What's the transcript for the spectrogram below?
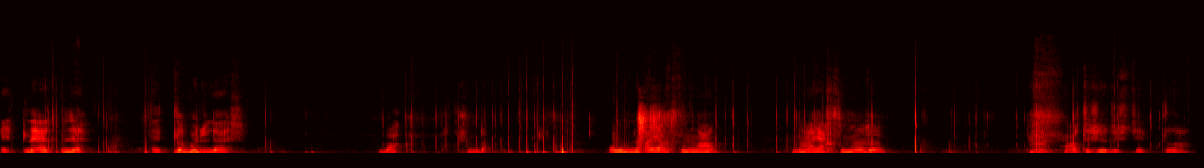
Etli etli. Etli güller. Bak. Bak şunda. Oğlum ne ayaksın lan? Ne ayaksın oğlum? Ateşe düşecekti la.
